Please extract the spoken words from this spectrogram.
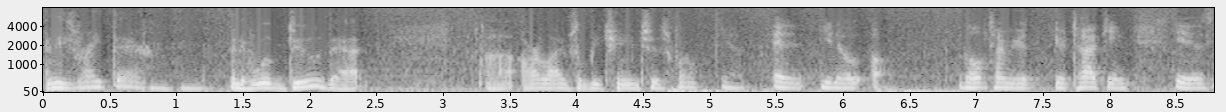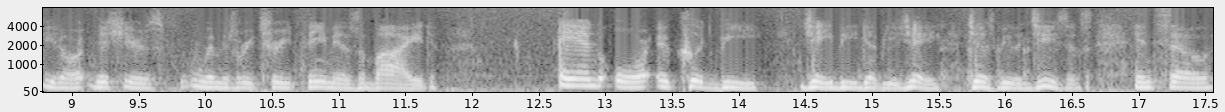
And he's right there. And if we'll do that, uh, our lives will be changed as well. Yeah, and you know, uh, the whole time you're you're talking is you know this year's women's retreat theme is abide, and or it could be JBWJ, just be with Jesus, and so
